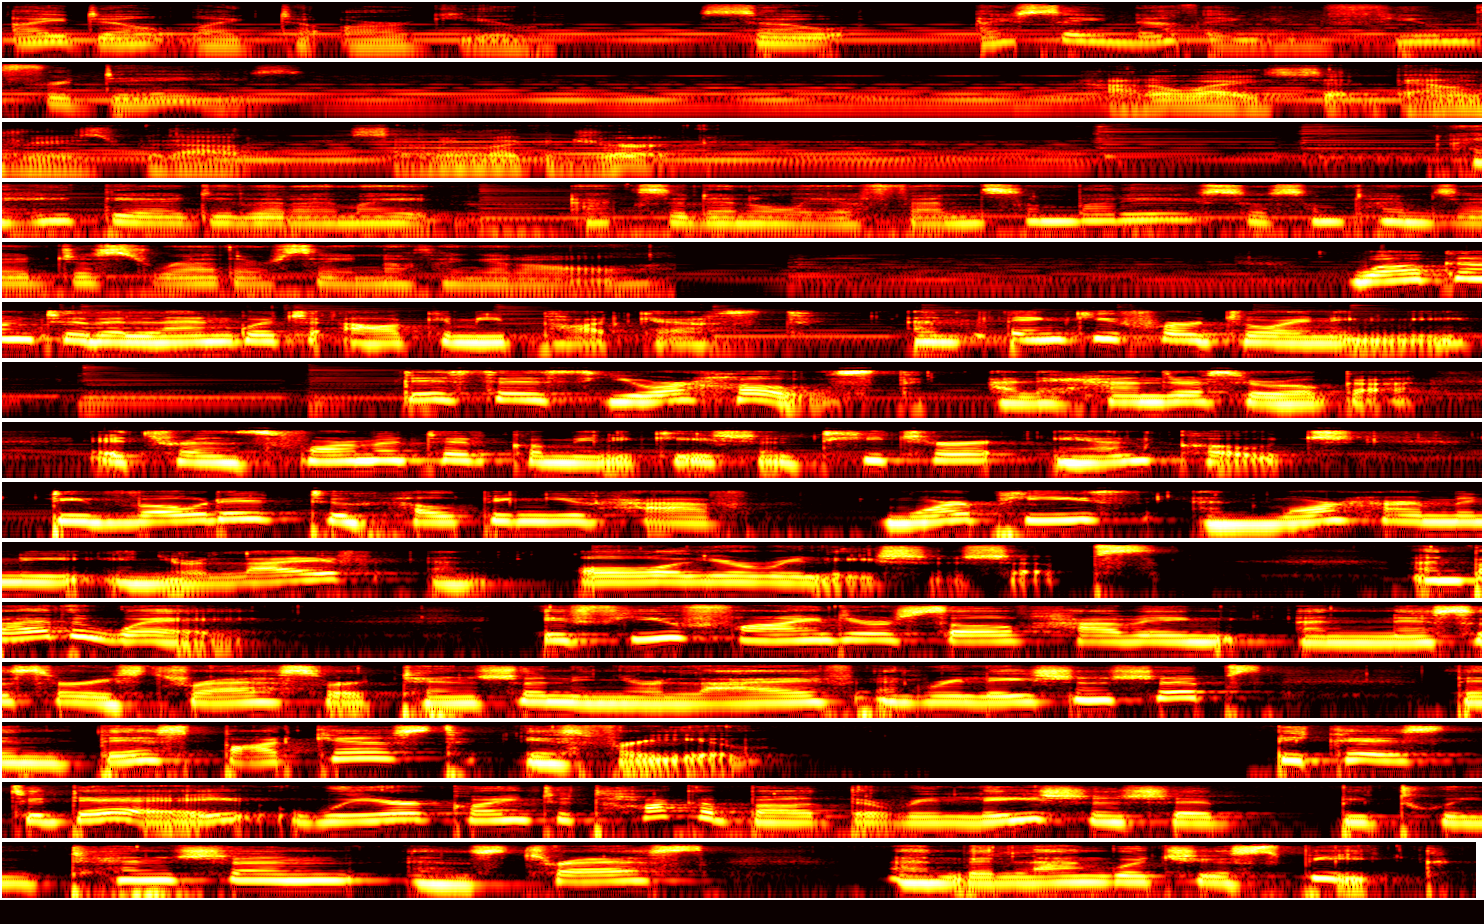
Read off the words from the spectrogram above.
I don't like to argue, so I say nothing and fume for days. How do I set boundaries without sounding like a jerk? I hate the idea that I might accidentally offend somebody, so sometimes I'd just rather say nothing at all. Welcome to the Language Alchemy Podcast, and thank you for joining me. This is your host, Alejandra Siroca, a transformative communication teacher and coach devoted to helping you have more peace and more harmony in your life and all your relationships. And by the way, if you find yourself having unnecessary stress or tension in your life and relationships, then this podcast is for you. Because today we are going to talk about the relationship between tension and stress and the language you speak.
